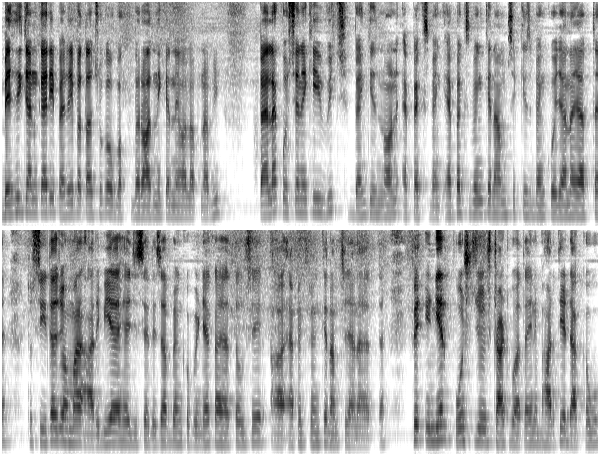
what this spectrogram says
बेसिक जानकारी पहले ही बता चुका हूँ, वक्त बर्बाद नहीं करने वाला अपना भी। पहला क्वेश्चन है कि which bank is non apex bank apex bank के नाम से किस बैंक को जाना जाता है? तो सीधा जो हमारा आरबीआई है, जिसे रिज़र्व बैंक ऑफ़ इंडिया कहा जाता है, उसे एपेक्स बैंक के नाम से जाना जाता है। फिर इंडियन पोस्ट जो स्टार्ट हुआ था, यानी भारतीय डाक का, वो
